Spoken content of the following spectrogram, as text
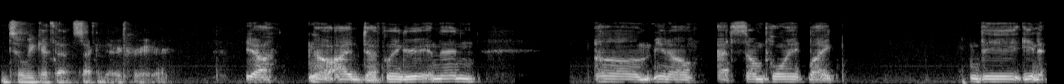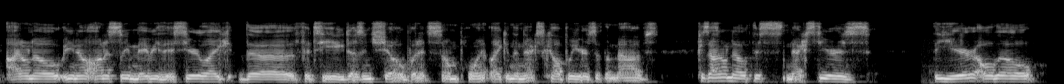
until we get that secondary creator. Yeah, no, I definitely agree. And then, um, you know, at some point, like the, you know, I don't know, you know, honestly, maybe this year, like the fatigue doesn't show, but at some point, like in the next couple years of the Mavs, because I don't know if this next year is the year. Although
